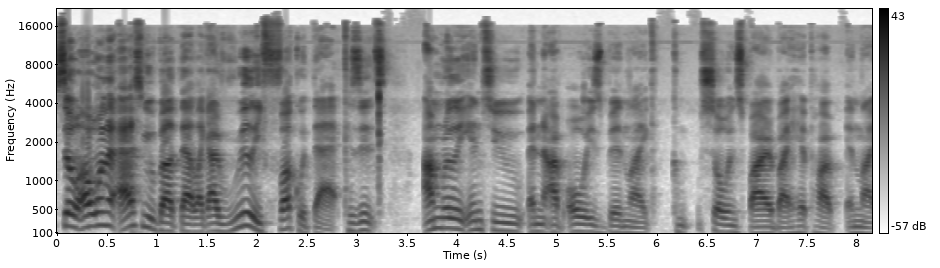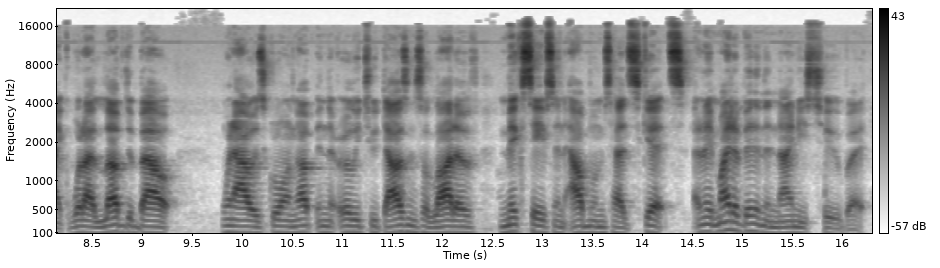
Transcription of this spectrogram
so I want to ask you about that. Like, I really fuck with that because it's I'm really into, and I've always been like so inspired by hip hop and like what I loved about when I was growing up in the early 2000s. A lot of mixtapes and albums had skits, and it might have been in the 90s too. But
